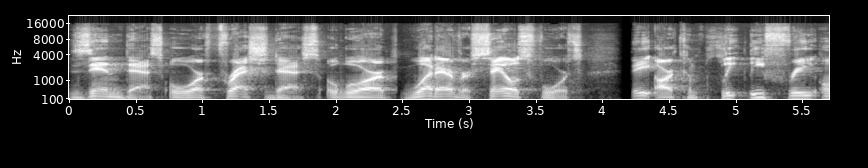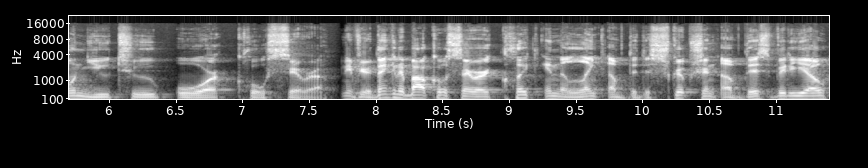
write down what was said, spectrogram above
Zendesk or Freshdesk or whatever, Salesforce. They are completely free on YouTube or Coursera. And if you're thinking about Coursera, click in the link of the description of this video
